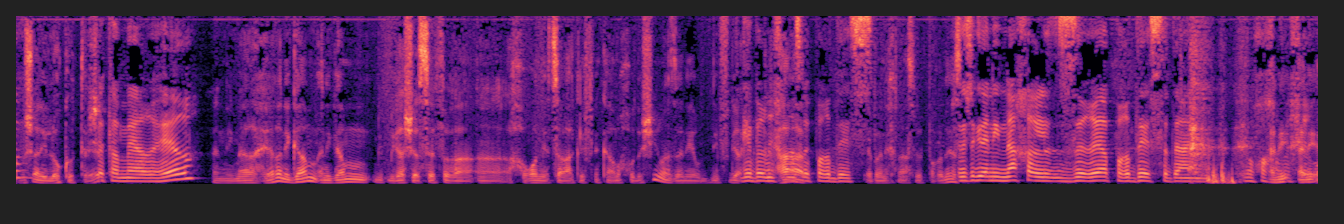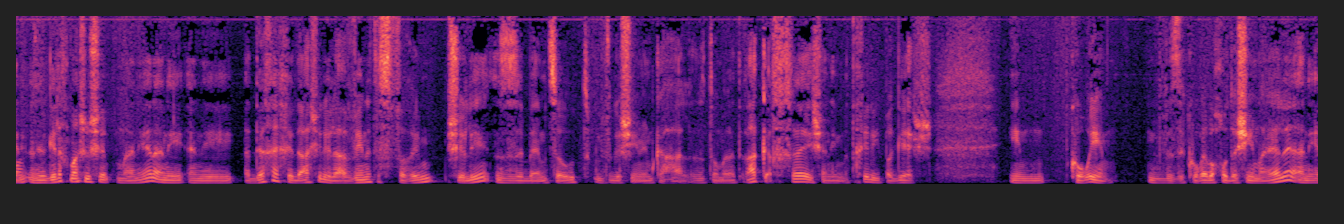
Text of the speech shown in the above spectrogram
כמו שאני לא כותב. שאתה מהרהר? אני מהרהר, אני גם, אני גם, בגלל שהספר האחרון יצא רק לפני כמה חודשים, אז אני עוד נפגש. גבר נכנס בפרדס. גבר נכנס בפרדס. זה שתגיד, אני נח על זרי הפרדס עדיין, נוכח. אני, אני אגיד לך משהו שמעניין, אני, אני, הדרך היחידה שלי להבין את הספרים שלי זה באמצעות מפגשים עם קהל. זאת אומרת, רק אחרי שאני מתחיל להיפגש עם קוראים, וזה קורה בחודשים האלה, אני,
